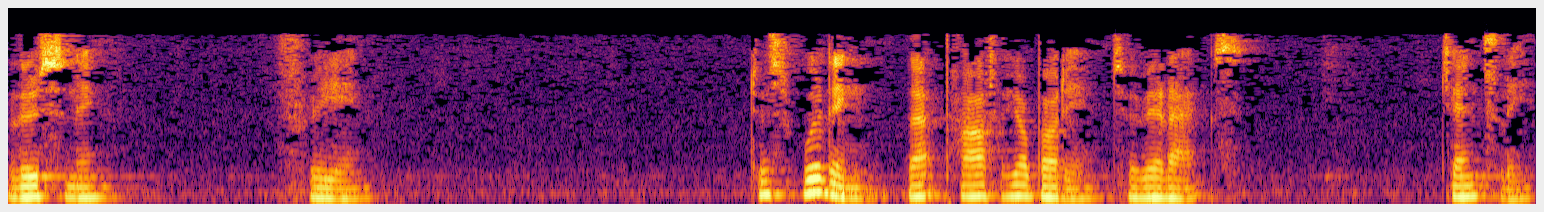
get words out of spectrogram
loosening, freeing. Just willing that part of your body to relax gently.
